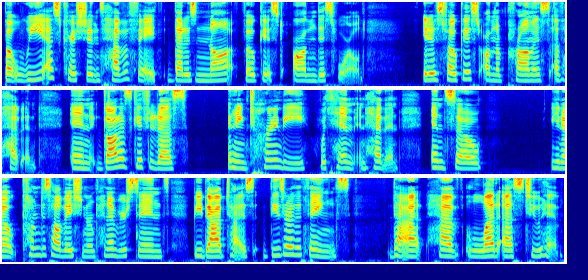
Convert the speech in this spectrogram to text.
But we as Christians have a faith that is not focused on this world. It is focused on the promise of heaven. And God has gifted us an eternity with Him in heaven. And so, you know, come to salvation, repent of your sins, be baptized. These are the things that have led us to Him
